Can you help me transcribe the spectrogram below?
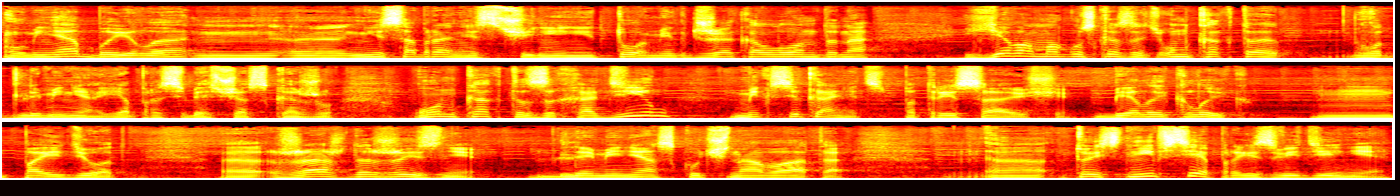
у меня было э, не собрание сочинений томик Джека Лондона. Я вам могу сказать, он как-то, вот для меня, я про себя сейчас скажу, он как-то заходил, мексиканец потрясающий, белый клык, м, пойдет, э, жажда жизни, для меня скучновато. Э, то есть не все произведения,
